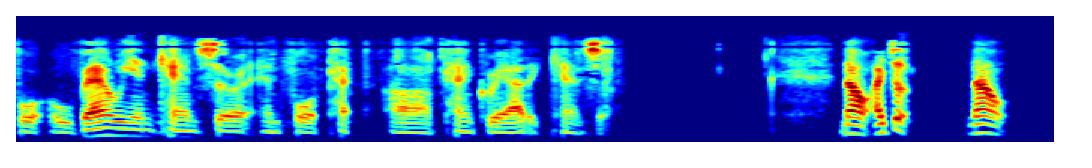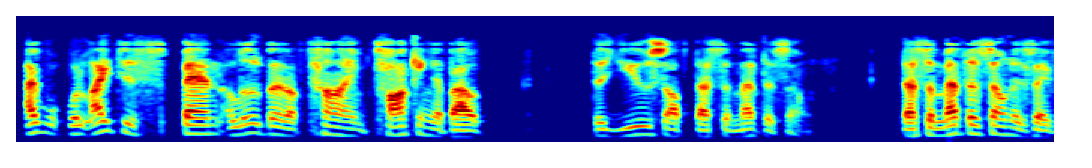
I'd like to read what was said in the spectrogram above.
for ovarian cancer, and for uh, pancreatic cancer. Now, I would like to spend a little bit of time talking about the use of dexamethasone. Dexamethasone is a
